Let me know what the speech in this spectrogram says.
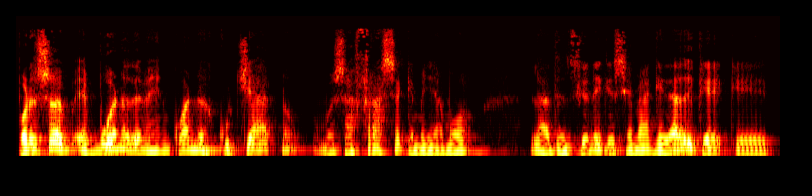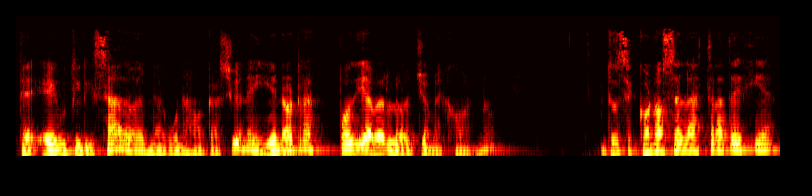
Por eso es bueno de vez en cuando escuchar, ¿no? Como esa frase que me llamó la atención y que se me ha quedado y que, he utilizado en algunas ocasiones y en otras podía haberlo hecho mejor, ¿no? Entonces conoces la estrategia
